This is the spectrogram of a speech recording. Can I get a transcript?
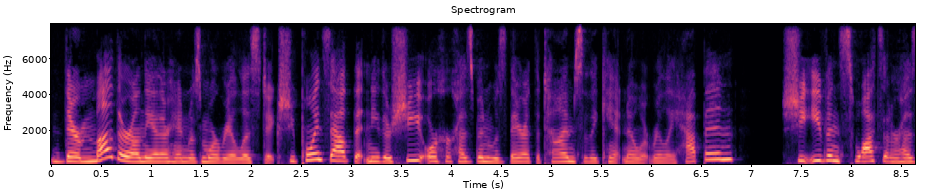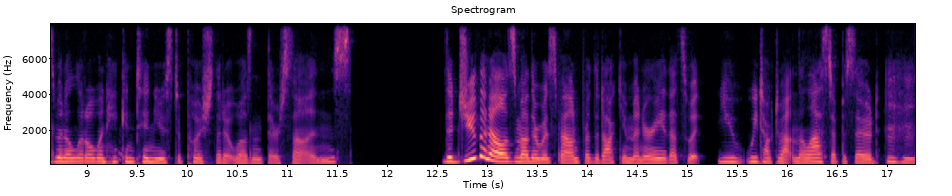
Their mother, on the other hand, was more realistic. She points out that neither she or her husband was there at the time, so they can't know what really happened. She even swats at her husband a little when he continues to push that it wasn't their sons. The juvenile's mother was found for the documentary. That's what you we talked about in the last episode, Mm-hmm.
